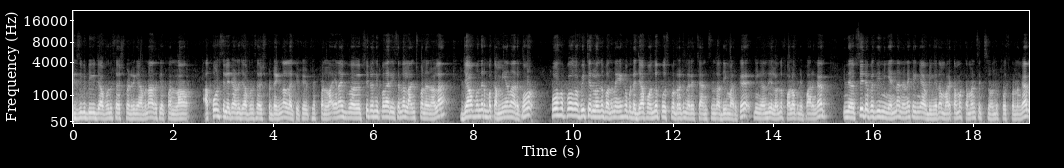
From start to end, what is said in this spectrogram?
எக்ஸிக்யூட்டிவ் ஜாப் வந்து சர்ச் பண்ணுறீங்க அப்படின்னா அதை கிளிக் பண்ணலாம். அக்கௌண்ட்ஸ் ரிலேட்டான ஜாப் வந்து சர்ச் பண்ணுறீங்கன்னா அதில் கிளிக் பண்ணலாம். ஏன்னா இப்போ வெப்சைட் வந்து இப்போ தான் ரீசெண்டாக லான்ச் பண்ணதுனால ஜாப் வந்து ரொம்ப கம்மியாக தான் இருக்கும். போக போக ஃபியூச்சரில் வந்து பார்த்தீங்கன்னா ஏகப்பட்ட ஜாப் வந்து போஸ்ட் பண்ணுறதுக்கு நிறைய சான்ஸ் வந்து அதிகமாக இருக்குது நீங்கள் வந்து இதில் வந்து ஃபாலோ பண்ணி பாருங்கள் இந்த வெப்சைட்டை பற்றி நீங்கள் என்ன நினைக்கிறீங்க அப்படிங்கிறத மறக்காமல் கமெண்ட் செக்ஷன் வந்து போஸ்ட் பண்ணுங்கள்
